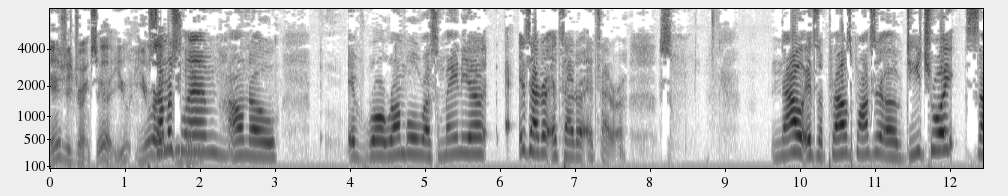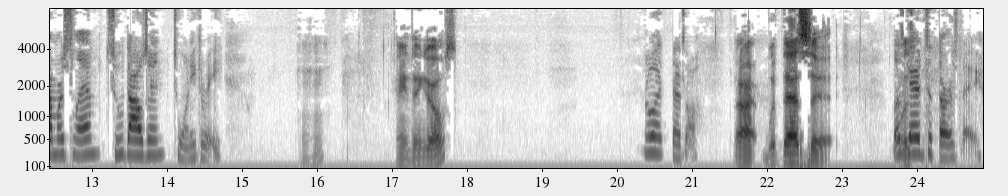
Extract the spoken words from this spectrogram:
energy drinks. Yeah, you you right. You SummerSlam. I don't know if Royal Rumble, WrestleMania, etc., etc., etc. Now it's a proud sponsor of Detroit SummerSlam 2023. Mhm. Anything else? You know what? That's all. All right. With that said, Let's Let's- get into Thursday.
